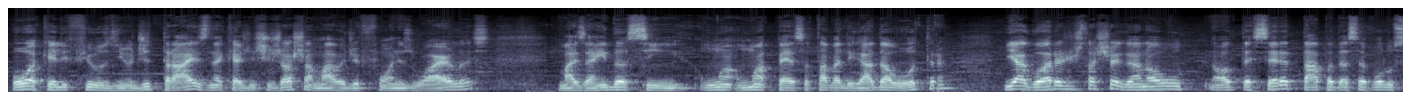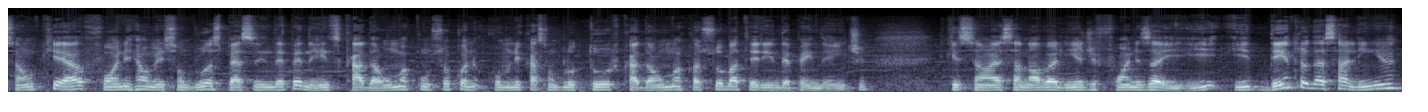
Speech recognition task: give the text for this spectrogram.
ou aquele fiozinho de trás, né, que a gente já chamava de fones wireless, mas ainda assim uma, uma peça estava ligada à outra. E agora a gente está chegando ao, à terceira etapa dessa evolução, que é o fone realmente são duas peças independentes, cada uma com sua comunicação Bluetooth, cada uma com a sua bateria independente, que são essa nova linha de fones aí. E, e dentro dessa linha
